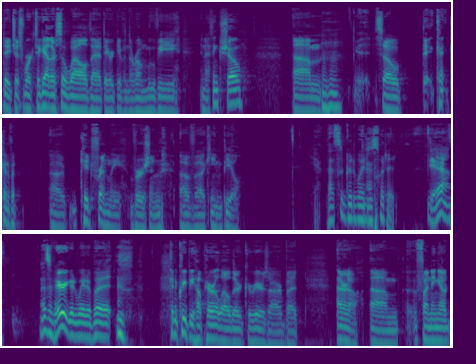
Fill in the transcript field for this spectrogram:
they just worked together so well that they were given their own movie and I think show. Um, So they- ki- kind of a uh, kid-friendly version of uh, Key and Peele. Yeah, that's a good way to put it. Yeah. That's a very good way to put it. kind of creepy how parallel their careers are, but I don't know. Um, finding out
